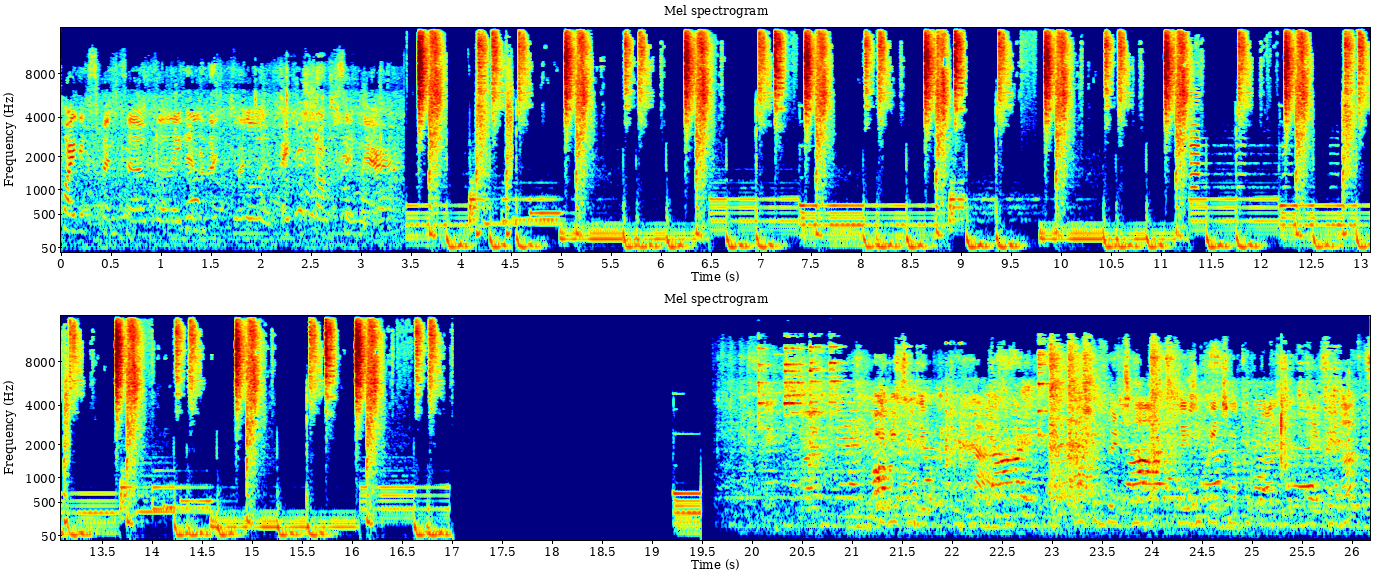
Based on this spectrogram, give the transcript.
quite expensive. The like the little like shops in there. Fruit tart, gluten free chocolate wine with hazelnuts,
